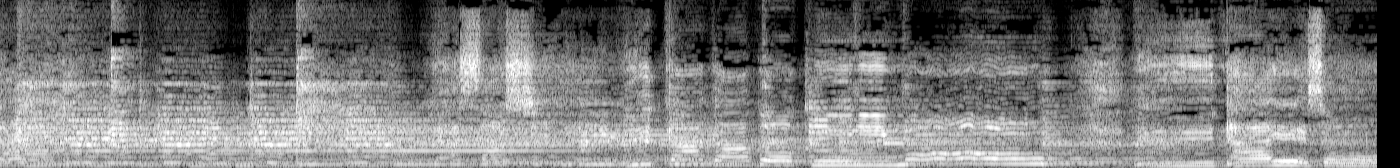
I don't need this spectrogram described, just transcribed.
や優しい歌が僕にも歌えそう。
